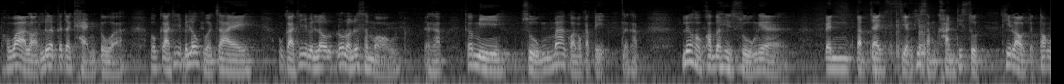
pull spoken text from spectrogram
เพราะว่าหลอดเลือดก็จะแข็งตัว โอกาสที่จะเป็นโรคหัวใจ โอกาสที่จะเป็นโรคหลอดเลือดสมองนะครับ ก็มีสูงมากกว่าปกตินะครับ เรื่องของความดันโลหิตสูงเนี่ยเป็นปัจจัยเสี่ยงที่สำคัญที่สุดที่เราจะต้อง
